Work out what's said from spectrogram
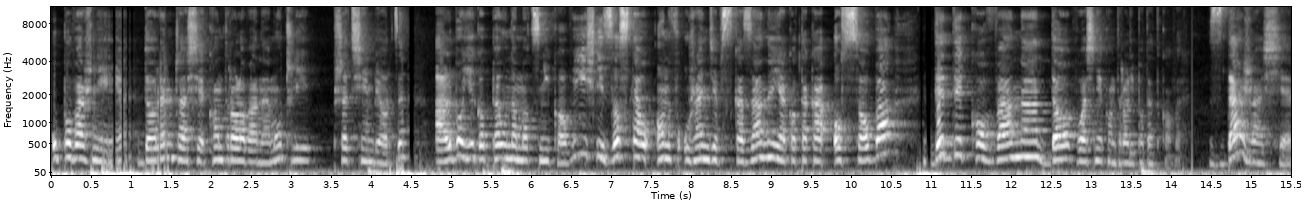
upoważnienie doręcza się kontrolowanemu, czyli przedsiębiorcy, albo jego pełnomocnikowi, jeśli został on w urzędzie wskazany jako taka osoba dedykowana do właśnie kontroli podatkowych. Zdarza się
